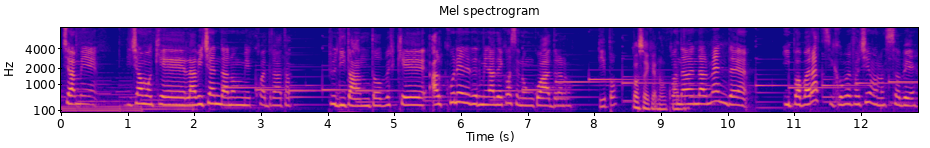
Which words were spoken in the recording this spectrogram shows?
cioè a me diciamo che la vicenda non mi è quadrata più di tanto perché alcune determinate cose non quadrano. Tipo? Cos'è che non quadra? Fondamentalmente i paparazzi come facevano a sapere?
